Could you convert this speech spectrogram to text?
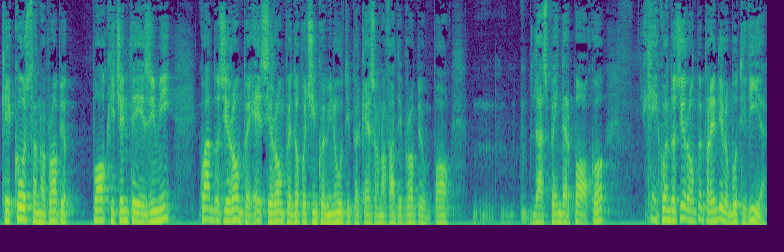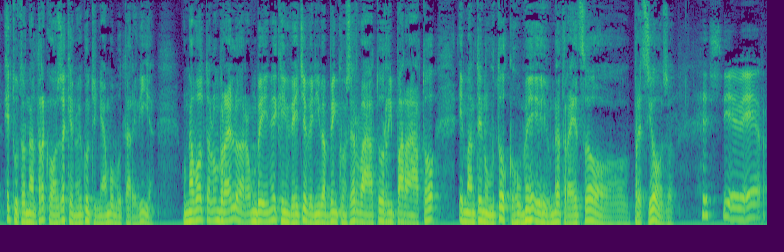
che costano proprio pochi centesimi, quando si rompe, e si rompe dopo 5 minuti perché sono fatti proprio un po' da spendere poco, e quando si rompe prendi e lo butti via. È tutta un'altra cosa che noi continuiamo a buttare via. Una volta l'ombrello era un bene che invece veniva ben conservato, riparato e mantenuto come un attrezzo prezioso. Sì, è vero.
